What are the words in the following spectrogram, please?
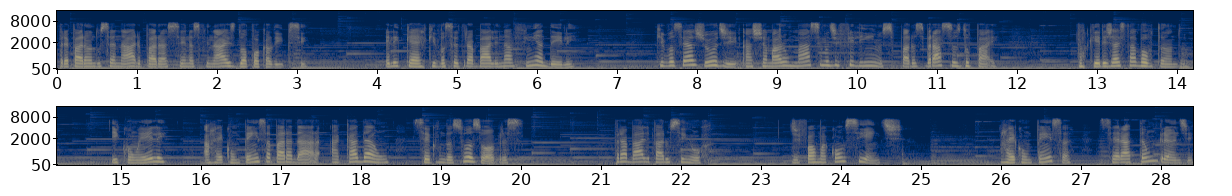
preparando o cenário para as cenas finais do Apocalipse. Ele quer que você trabalhe na vinha dele, que você ajude a chamar o máximo de filhinhos para os braços do Pai, porque ele já está voltando, e com ele a recompensa para dar a cada um segundo as suas obras. Trabalhe para o Senhor, de forma consciente. A recompensa será tão grande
